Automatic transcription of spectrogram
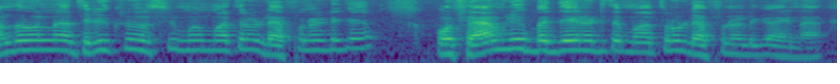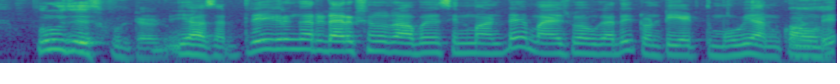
అందువలన త్రివిక్రమ్ సినిమా మాత్రం డెఫినెట్గా ఓ ఫ్యామిలీ బద్ద అయినట్టయితే మాత్రం డెఫినెట్గా ఆయన ప్రూవ్ చేసుకుంటాడు. యా సార్. త్రివిక్రమ్ గారి డైరెక్షన్లో రాబోయే సినిమా అంటే మహేష్ బాబు గారి ట్వంటీ ఎయిత్ మూవీ అనుకోండి.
